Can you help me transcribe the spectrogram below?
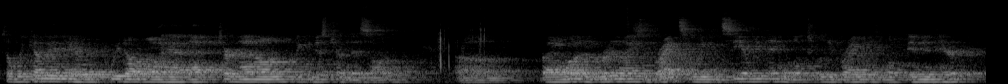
So when we come in here, if we don't want to have that, turn that on, we can just turn this on. Um, but I wanted it really nice and bright so we can see everything. It looks really bright, doesn't look dim in here.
